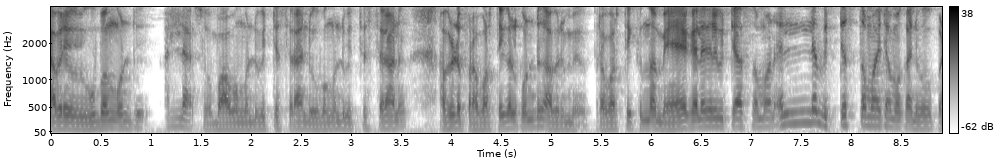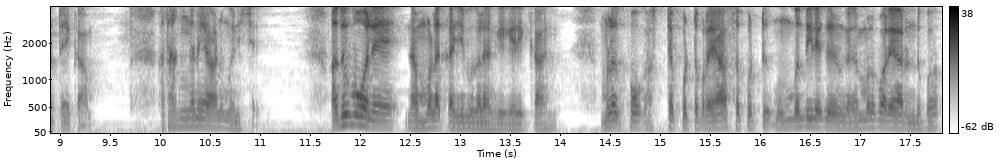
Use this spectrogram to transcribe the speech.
അവരെ രൂപം കൊണ്ട് അല്ല സ്വഭാവം കൊണ്ട് വ്യത്യസ്തരാണ് രൂപം കൊണ്ട് വ്യത്യസ്തരാണ്. അവരുടെ പ്രവർത്തികൾ കൊണ്ട് അവർ പ്രവർത്തിക്കുന്ന മേഖലകൾ വ്യത്യാസമാണ്. എല്ലാം വ്യത്യസ്തമായിട്ട് നമുക്ക് അനുഭവപ്പെട്ടേക്കാം. അതങ്ങനെയാണ് മനുഷ്യൻ. അതുപോലെ നമ്മളെ കഴിവുകൾ അംഗീകരിക്കാൻ നമ്മളിപ്പോൾ കഷ്ടപ്പെട്ട് പ്രയാസപ്പെട്ട് മുമ്പന്തിയിലേക്ക് നമ്മൾ പറയാറുണ്ട്. ഇപ്പോൾ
